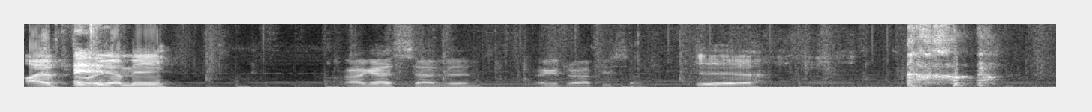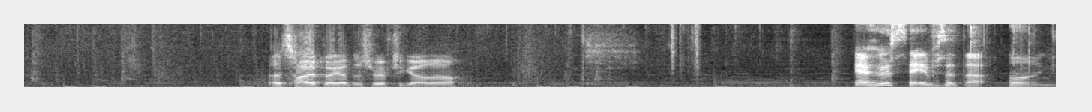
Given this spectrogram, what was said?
I have three Okay. on me. I got seven. I could drop you some. Yeah. That's hype. I got this rift to go though. Yeah, who saves it that long?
